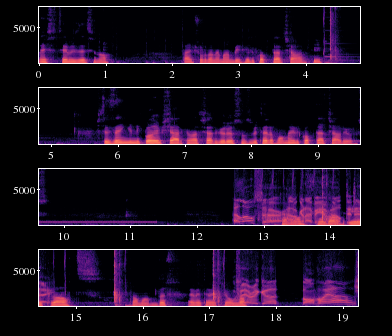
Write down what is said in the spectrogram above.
Neyse temizlesin o. Ben şuradan hemen bir helikopter çağırtayım. İşte zenginlik böyle bir şey arkadaşlar. Görüyorsunuz bir telefonla helikopter çağırıyoruz. Hello, sir. Tamam şuradan aircraft tamamdır. Evet evet yolla. Very good. Bon voyage.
